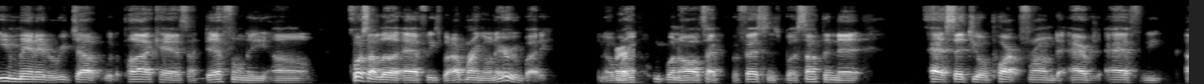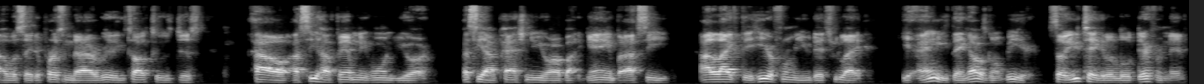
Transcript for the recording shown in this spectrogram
even being able to reach out with a podcast. I definitely, um, of course, I love athletes, but I bring on everybody you know, right. bring people in all type of professions, but something that has set you apart from the average athlete. I would say the person that I really talk to is just how I see how family oriented you are. I see how passionate you are about the game, but I see I like to hear from you that you like, yeah, I didn't think I was gonna be here. So you take it a little different than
